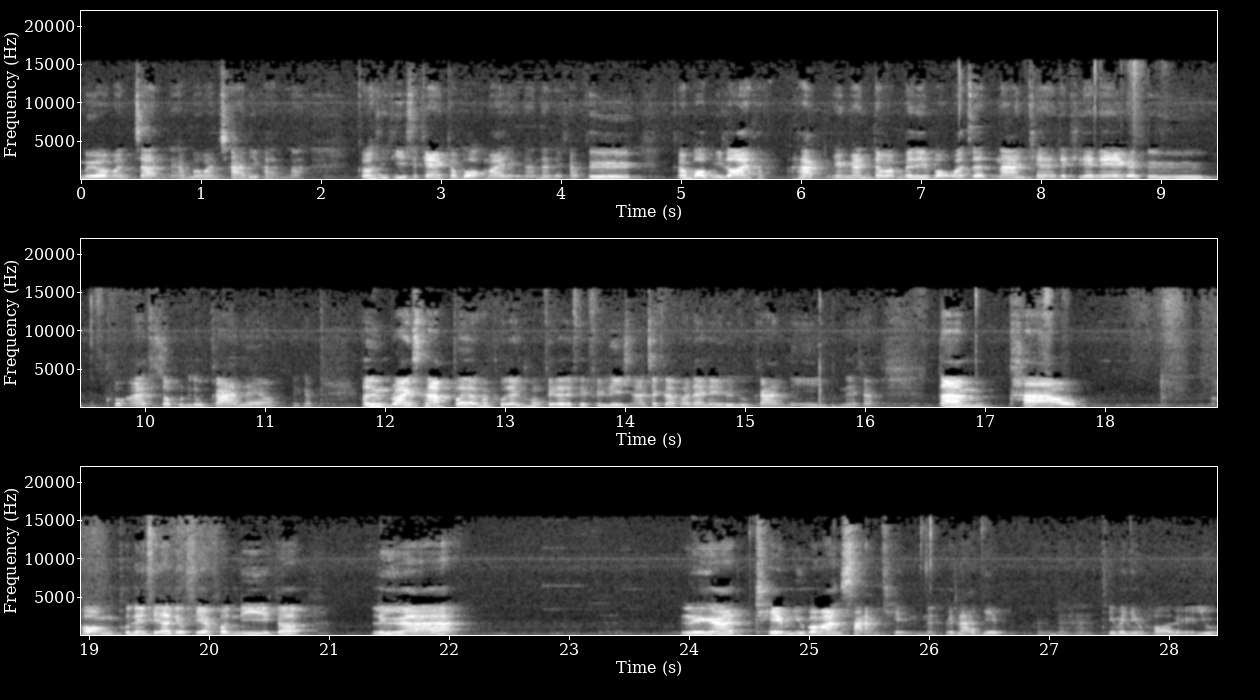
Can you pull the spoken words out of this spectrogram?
เมื่อวันจันทร์นะครับเมื่อวันชาติที่ผ่านมา ก็ CT scan ก็บอกมาอย่างนั้นนะครับ คือเขาบอกมีรอยหักอย่างนั้น แต่ว่าไม่ได้บอกว่าจะนานแค่ไหนแต่ที่แน่ๆก็คืออาจจะจบฤดูกาลแล้วนะครับเอาถึง Bryce Harper ครับผู้เล่นของ Philadelphia Phillies อาจจะกลับมาได้ในฤดูกาลนี้นะครับตามข่าวของผู้เล่นฟิลาเดลเฟียคนนี้ก็เหลือ เหลือเข็มอยู่ประมาณ 3 เข็มนะเวลาเย็บนะฮะที่มันยังพอเหลืออยู่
